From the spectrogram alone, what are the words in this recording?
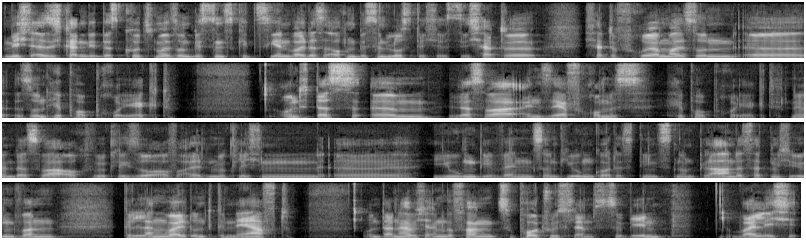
nicht. Also ich kann dir das kurz mal so ein bisschen skizzieren, weil das auch ein bisschen lustig ist. Ich hatte, ich hatte früher mal so ein, äh, so ein Hip-Hop-Projekt. Und das, ähm, das war ein sehr frommes Hip-Hop-Projekt. Ne? Das war auch wirklich so auf allen möglichen äh, Jugendevents und Jugendgottesdiensten und Plan. Das hat mich irgendwann gelangweilt und genervt. Und dann habe ich angefangen, zu Poetry Slams zu gehen, weil ich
